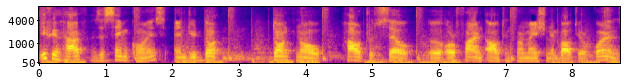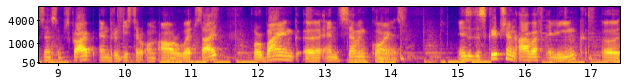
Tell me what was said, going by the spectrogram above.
If you have the same coins and you don't don't know how to sell uh, or find out information about your coins then subscribe and register on our website for buying uh, and selling coins in the description I left a link uh,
